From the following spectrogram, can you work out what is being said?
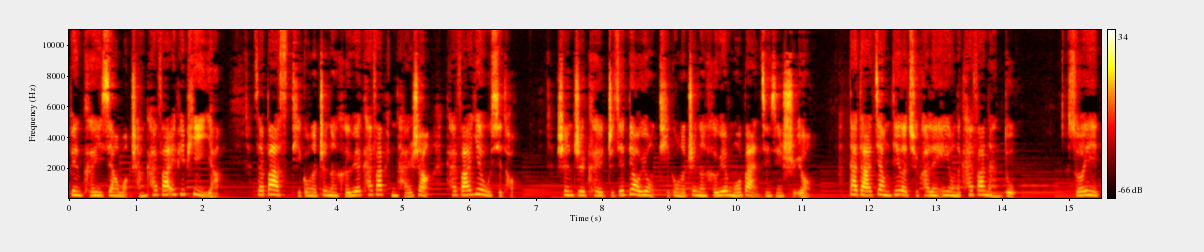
便可以像往常开发 APP 一样，在 BUS 提供的智能合约开发平台上开发业务系统。甚至可以直接调用提供的智能合约模板进行使用，大大降低了区块链应用的开发难度。所以，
